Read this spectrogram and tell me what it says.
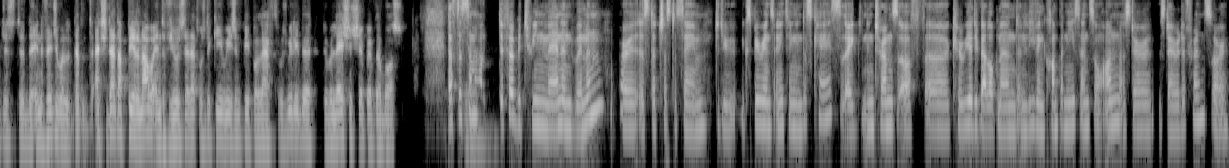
Just the, the individual. That, actually, that appeared in our interviews. That that was the key reason people left. It was really the the relationship with their boss. Does this somehow differ between men and women, or is that just the same? Did you experience anything in this case, like in terms of uh, career development and leaving companies and so on? Is there is there a difference, or?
